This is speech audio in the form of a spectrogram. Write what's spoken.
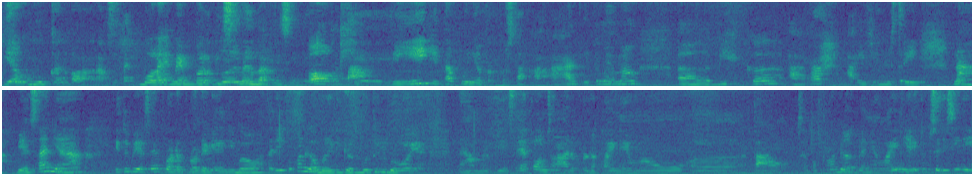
yang bukan orang arsitek boleh member di boleh sini. member di sini. Oke. Tapi kita punya perpustakaan itu memang uh, lebih ke arah AIC industri. Nah biasanya itu biasanya produk-produk yang di bawah tadi itu kan nggak boleh diganggu tuh di bawah ya. Nah biasanya kalau misalnya ada produk lainnya yang mau uh, taruh satu produk dan yang lainnya itu bisa di sini.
